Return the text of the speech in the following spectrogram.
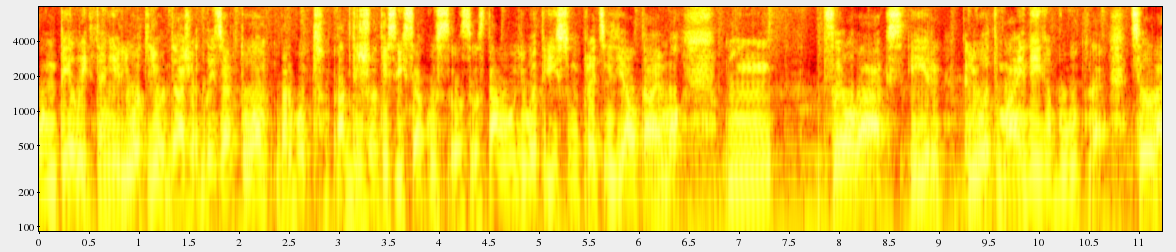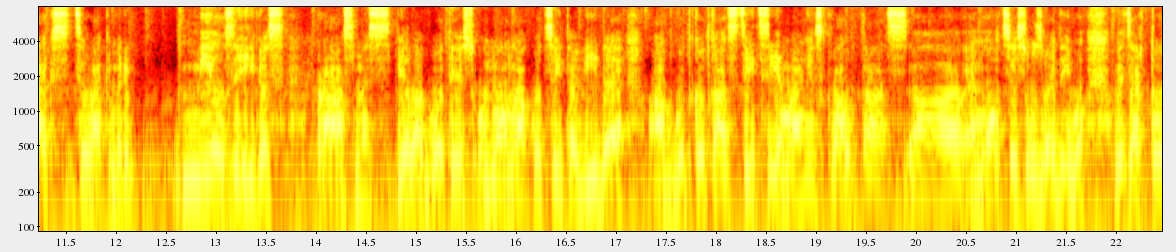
Un tie likteņi ir ļoti, ļoti dažādi. Līdz ar to, varbūt atgriežoties īsāk uz, uz, uz tavu ļoti īsu un precīzu jautājumu. Mm, cilvēks ir ļoti mainīga būtne. Cilvēks, cilvēkam ir milzīgas prasmes pielāgoties un nonākot citā vidē, apgūt kaut kādas citas iemaņas, kvalitātes, emocijas, uzvedību. Līdz ar to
